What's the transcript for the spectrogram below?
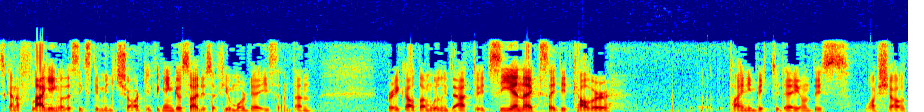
it's kind of flagging on the 60 minute chart. If you can go sideways a few more days and then break out, I'm willing to add to it. CNX, I did cover a tiny bit today on this washout.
